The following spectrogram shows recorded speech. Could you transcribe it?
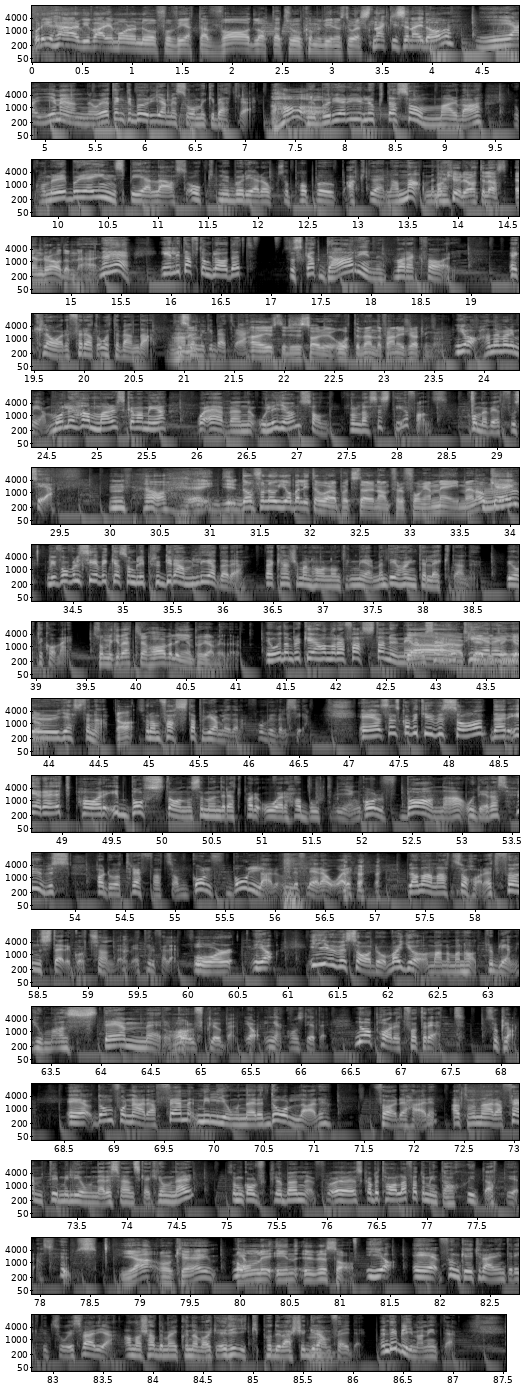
Och det är här vi varje morgon då får veta vad Lotta tror kommer bli de stora snackisarna idag. Jajamän, och jag tänkte börja med Så mycket bättre. Jaha. Nu börjar det ju lukta sommar va? Då kommer det börja inspelas och nu börjar det också poppa upp aktuella namn. Vad kul, jag har inte läst en rad om det här. Nej, enligt Aftonbladet så ska Darin vara kvar, är klar för att återvända till Han Så är- mycket bättre. Ja, just det, det sa du. Återvända, för han har ju kört en gång. Ja, han har varit med. Molly Hammar ska vara med och även Olle Jönsson från Lasse Stefans kommer vi att få se. Ja, eh, de får nog jobba lite hårdare på ett större namn för att fånga mig, men okej. Mm. Vi får väl se vilka som blir programledare. Där kanske man har någonting mer, men det har inte läckt ännu. Vi återkommer. Så mycket bättre har väl ingen programledare? Jo, de brukar ju ha några fasta numera Ja, och sen roterar tänker ju dem. gästerna. Ja. Så de fasta programledarna får vi väl se. Eh, sen ska vi till USA. Där är det ett par i Boston som under ett par år har bott vid en golfbana och deras hus har då träffats av golfbollar under flera år. Bland annat så har ett fönster gått sönder vid ett tillfälle. Four. Ja, i USA då, vad gör man om man har ett problem? Jo, man stämmer golfklubben. Ja, inga konstigheter. Nu har paret fått rätt, såklart. Eh, de får nära 5 miljoner dollar för det här. Alltså nära 50 miljoner svenska kronor som golfklubben eh, ska betala för att de inte har skyddat deras hus. Ja, okej. Ja. Only in USA. Ja, eh, funkar ju tyvärr inte riktigt så i Sverige. Annars hade man ju kunnat varit rik på diverse grannfejder. Men det blir man inte.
